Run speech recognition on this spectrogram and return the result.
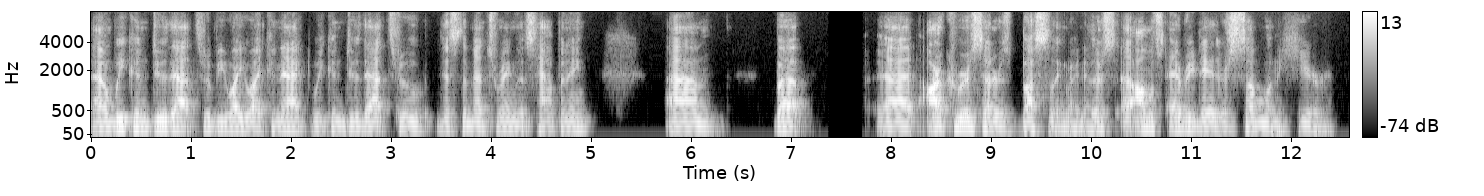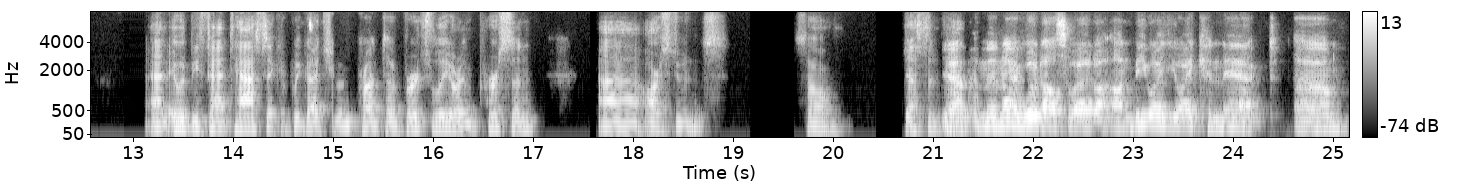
and we can do that through BYUI Connect. We can do that through just the mentoring that's happening. Um, but uh, our career center is bustling right now. There's uh, almost every day there's someone here, and it would be fantastic if we got you in front of virtually or in person uh, our students. So, Justin, Yeah, and then I would also add on, on BYUI Connect, um,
